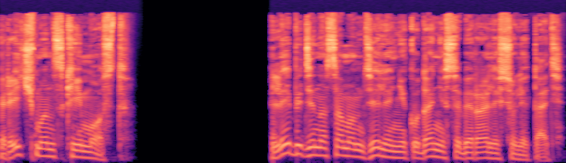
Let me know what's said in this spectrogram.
Ричмондский мост. Лебеди на самом деле никуда не собирались улетать.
